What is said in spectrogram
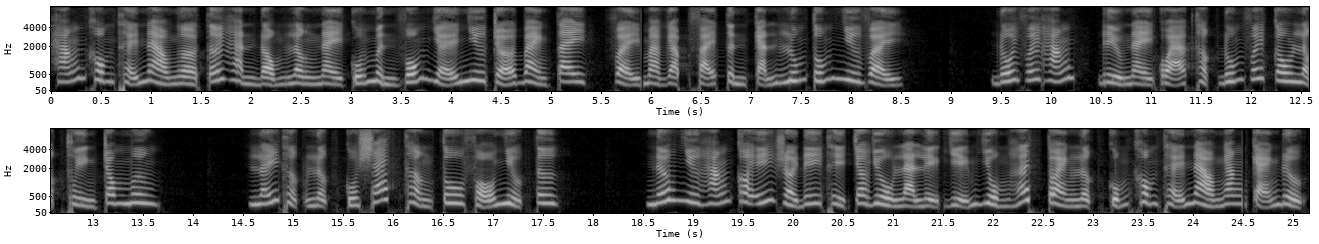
Hắn không thể nào ngờ tới hành động lần này của mình vốn dễ như trở bàn tay, vậy mà gặp phải tình cảnh lúng túng như vậy. Đối với hắn, điều này quả thật đúng với câu lật thuyền trong mương. Lấy thực lực của sát thần tu phổ nhược tư. Nếu như hắn có ý rời đi thì cho dù là liệt diễm dùng hết toàn lực cũng không thể nào ngăn cản được.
